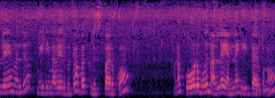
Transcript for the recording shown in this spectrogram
ஃப்ளேம் வந்து மீடியமாகவே இருக்கட்டும் அப்போ கிறிஸ்பாக இருக்கும். ஆனால் போடும்போது நல்ல எண்ணெய் ஹீட்டாக இருக்கணும்.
